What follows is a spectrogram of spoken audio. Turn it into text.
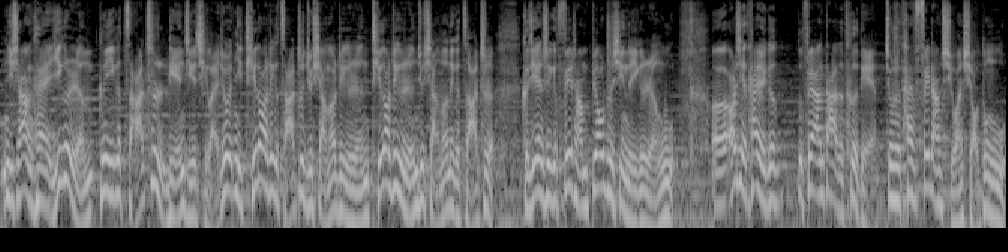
你想想看，一个人跟一个杂志连接起来，就是你提到这个杂志就想到这个人，提到这个人就想到那个杂志，可见是一个非常标志性的一个人物。呃，而且他有一个非常大的特点，就是他非常喜欢小动物。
